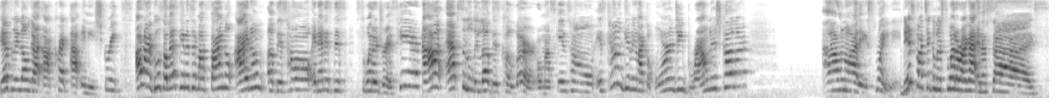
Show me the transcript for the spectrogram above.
definitely don't got our crack out in these streets. All right, boo, so let's get into my final item of this haul, and that is this sweater dress here. I absolutely love this color on my skin tone. It's kind of giving like an orangey brownish color. I don't know how to explain it. This particular sweater I got in a size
